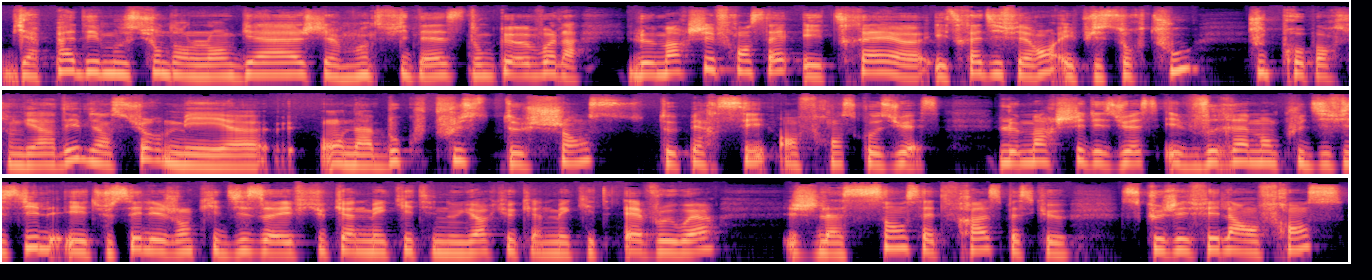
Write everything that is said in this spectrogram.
il n'y a pas d'émotion dans le langage, il y a moins de finesse. Donc voilà, le marché français est très est très différent. Et puis surtout, toute proportion gardée, bien sûr, mais on a beaucoup plus de chances de percer en France qu'aux US. Le marché des US est vraiment plus difficile et tu sais les gens qui disent if you can make it in New York, you can make it everywhere. Je la sens cette phrase parce que ce que j'ai fait là en France,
